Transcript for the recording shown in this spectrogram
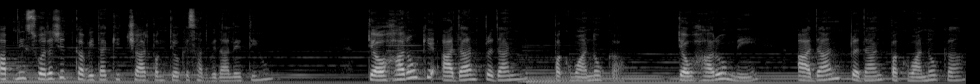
अपनी स्वरचित कविता की चार पंक्तियों के साथ विदा लेती हूँ। त्योहारों के आदान प्रदान पकवानों का, त्योहारों में आदान प्रदान पकवानों का,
